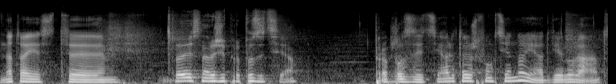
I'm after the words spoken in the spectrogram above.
No to jest yy, To jest na razie propozycja, propozycja, ale to już funkcjonuje od wielu lat.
